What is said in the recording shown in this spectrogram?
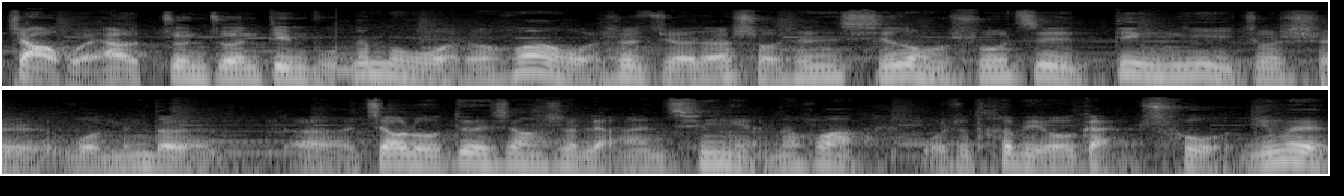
教诲，还有谆谆叮嘱。那么我的话，我是觉得，首先习总书记定义就是我们的呃交流对象是两岸青年的话，我就特别有感触，因为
